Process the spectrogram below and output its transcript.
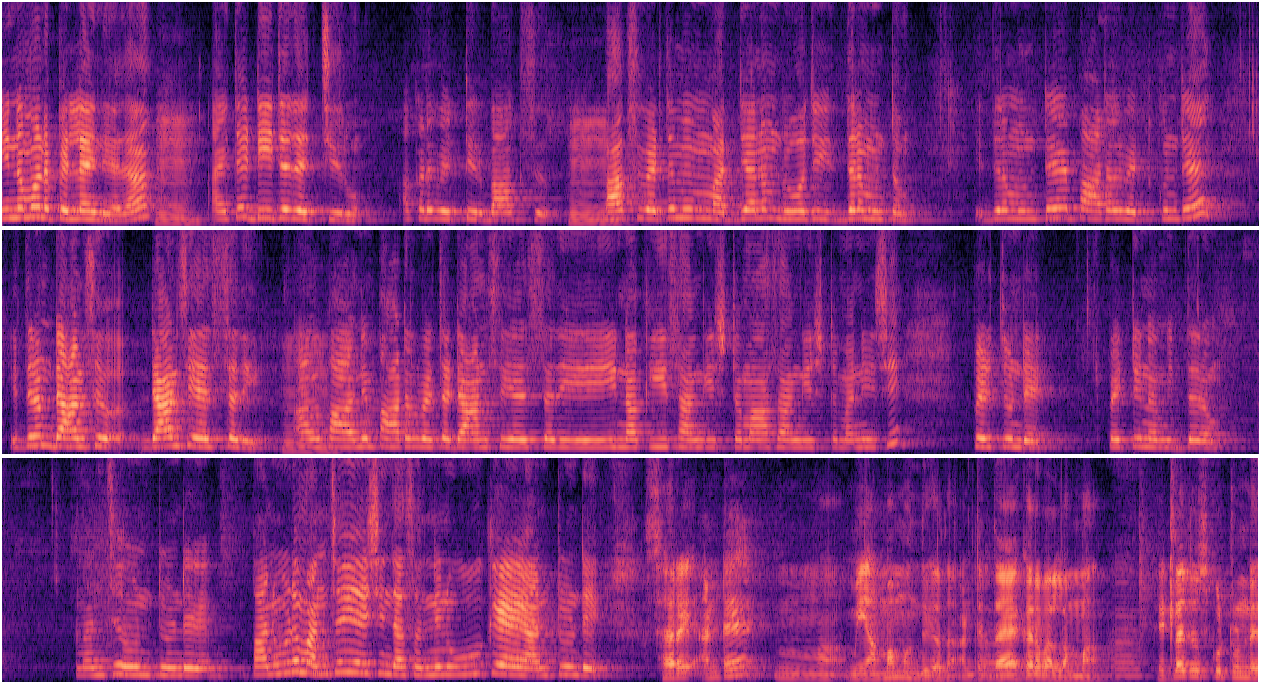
నిన్న మొన్న పెళ్ళయింది కదా అయితే డీజే తెచ్చిర్రు అక్కడ పెట్టిర్రు బాక్స్. బాక్స్ పెడితే మేము మధ్యాహ్నం రోజు ఇద్దరం ఉంటాం. ఇద్దరం ఉంటే పాటలు పెట్టుకుంటే ఇద్దరం డాన్స్ డాన్స్ చేస్తుంది. ఆమె పా నేను పాటలు పెడితే డాన్స్ చేస్తుంది. నాకు ఈ సాంగ్ ఇష్టం ఆ సాంగ్ ఇష్టం అనేసి పెడుతుండే. పెట్టినాం ఇద్దరం. మంచిగా ఉంటుండే. పని కూడా మంచిగా చేసింది అసలు. నేను ఊకే అంటుండే. సరే అంటే మ్, అమ్మమ్మ ఉంది కదా? అంటే దయాకర్ వాళ్ళ అమ్మ. ఎట్లా చూసుకుంటుండే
